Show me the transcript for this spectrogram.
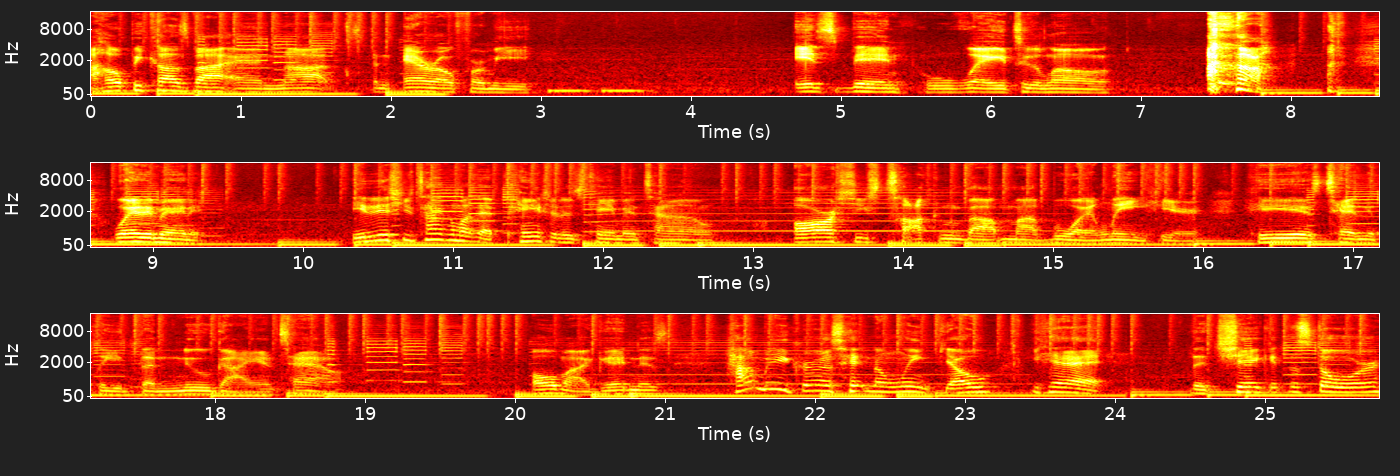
I hope he comes by and knocks an arrow for me. It's been way too long. Wait a minute. Either she's talking about that painter that just came in town, or she's talking about my boy Link here. He is technically the new guy in town. Oh my goodness. How many girls hitting on Link, yo? You had the chick at the store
